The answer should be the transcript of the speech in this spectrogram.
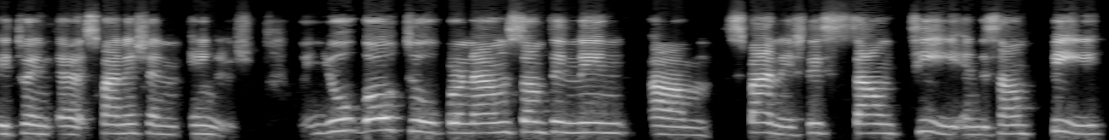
between uh, Spanish and English. When you go to pronounce something in um, Spanish, this sound T and the sound P,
